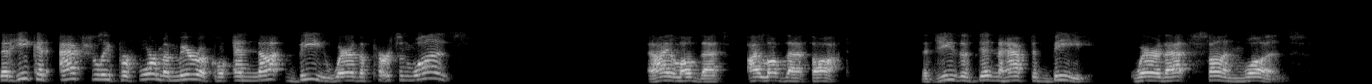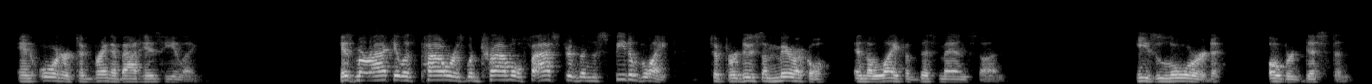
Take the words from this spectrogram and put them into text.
that he could actually perform a miracle and not be where the person was. And I love that. I love that thought that Jesus didn't have to be where that son was in order to bring about his healing. His miraculous powers would travel faster than the speed of light to produce a miracle in the life of this man's son. He's Lord over distance.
